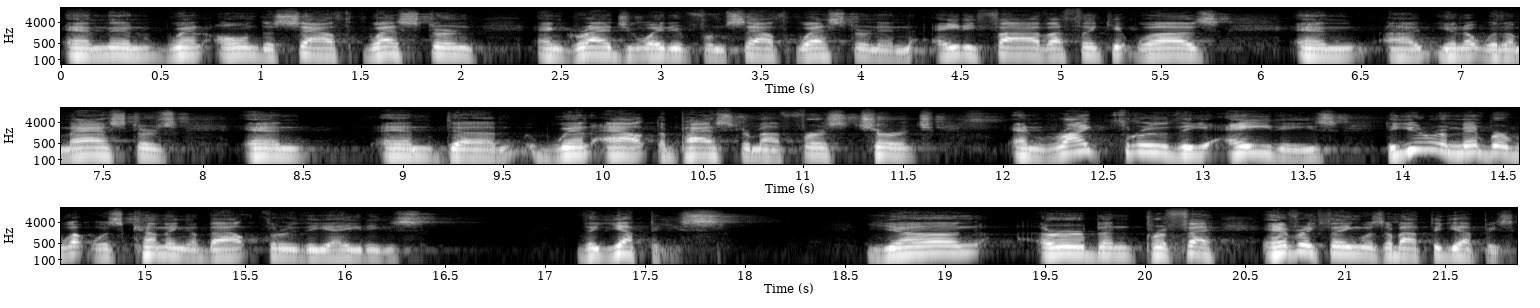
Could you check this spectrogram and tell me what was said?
and then went on to Southwestern and graduated from Southwestern in 85, I think it was, and, uh, you know, with a master's and, and uh, went out to pastor my first church. And right through the 80s, do you remember what was coming about through the 80s? The yuppies young urban everything was about the yuppies.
